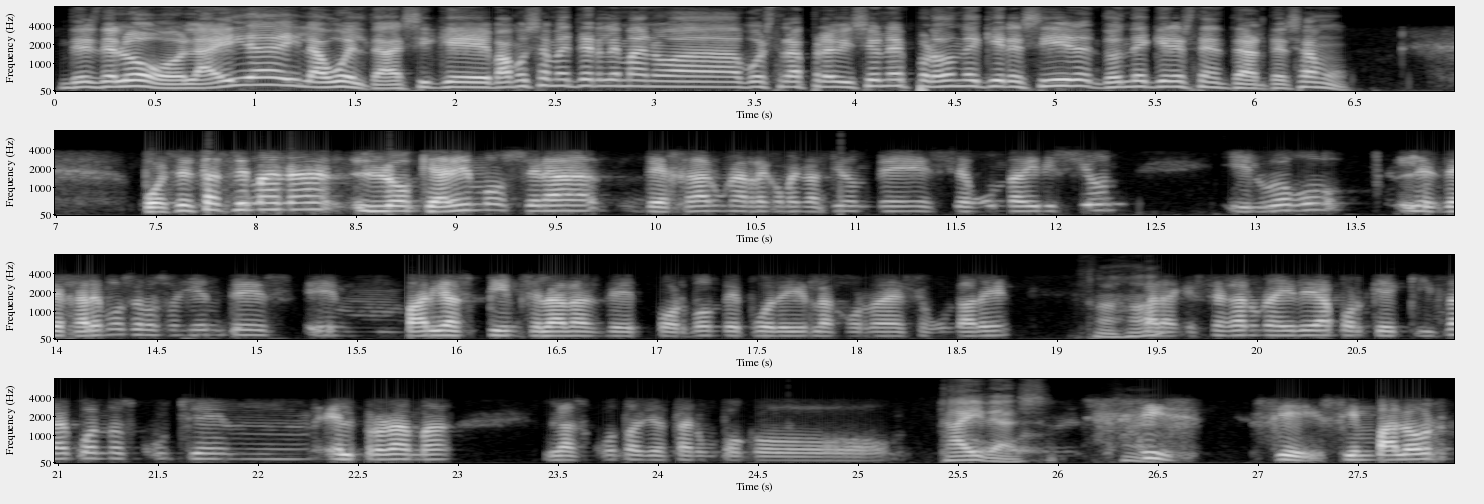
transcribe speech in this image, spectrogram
Desde luego, la ida y la vuelta. Así que vamos a meterle mano a vuestras previsiones. ¿Por dónde quieres ir? ¿Dónde quieres centrarte, Samu? Pues esta semana lo que haremos será dejar una recomendación de segunda división y luego les dejaremos a los oyentes en varias pinceladas de por dónde puede ir la jornada de segunda B para que se hagan una idea, porque quizá cuando escuchen el programa las cuotas ya están un poco caídas. Sí, sí, sin valor,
